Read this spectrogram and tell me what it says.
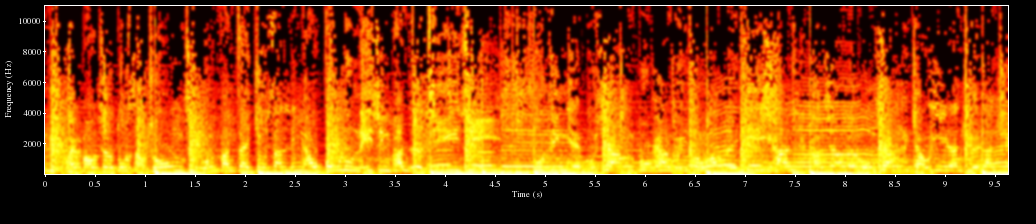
历，怀抱着多少憧憬。往返在九三零号公路，内心盼着奇迹。不听也不想，不看回头望的遗憾。扛下了梦想，要毅然决然去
